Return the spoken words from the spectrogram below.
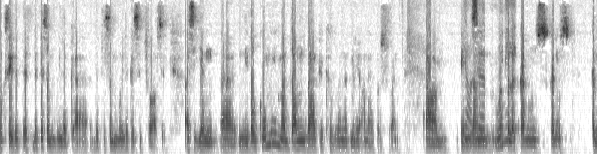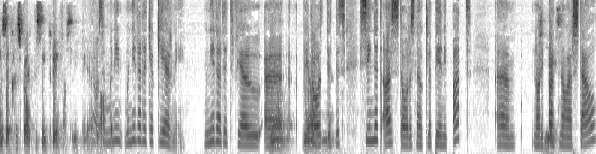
ook sê dit is dit is 'n moeilike dit is 'n moeilike situasie as die een uh nie wil kom nie maar dan werk ek gewoonlik met die ander persoon. Um en ja, dan so, hopelik kan ons kan ons kan ons dit gesprek tussen die twee fasiliteer. Ja, so moenie moenie dat dit jou keer nie. Moenie dat dit vir jou uh ja, weet ja, daar dit is sien dit as daar is nou 'n klippie in die pad. Ehm um, na die pad yes. na herstel.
